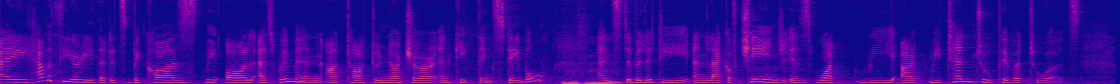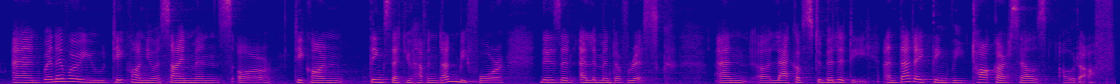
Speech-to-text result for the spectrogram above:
I have a theory that it's because we all, as women, are taught to nurture and keep things stable, mm-hmm. and stability and lack of change is what we are. We tend to pivot towards. And whenever you take on new assignments or take on things that you haven't done before, there's an element of risk and lack of stability. And that I think we talk ourselves out of.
